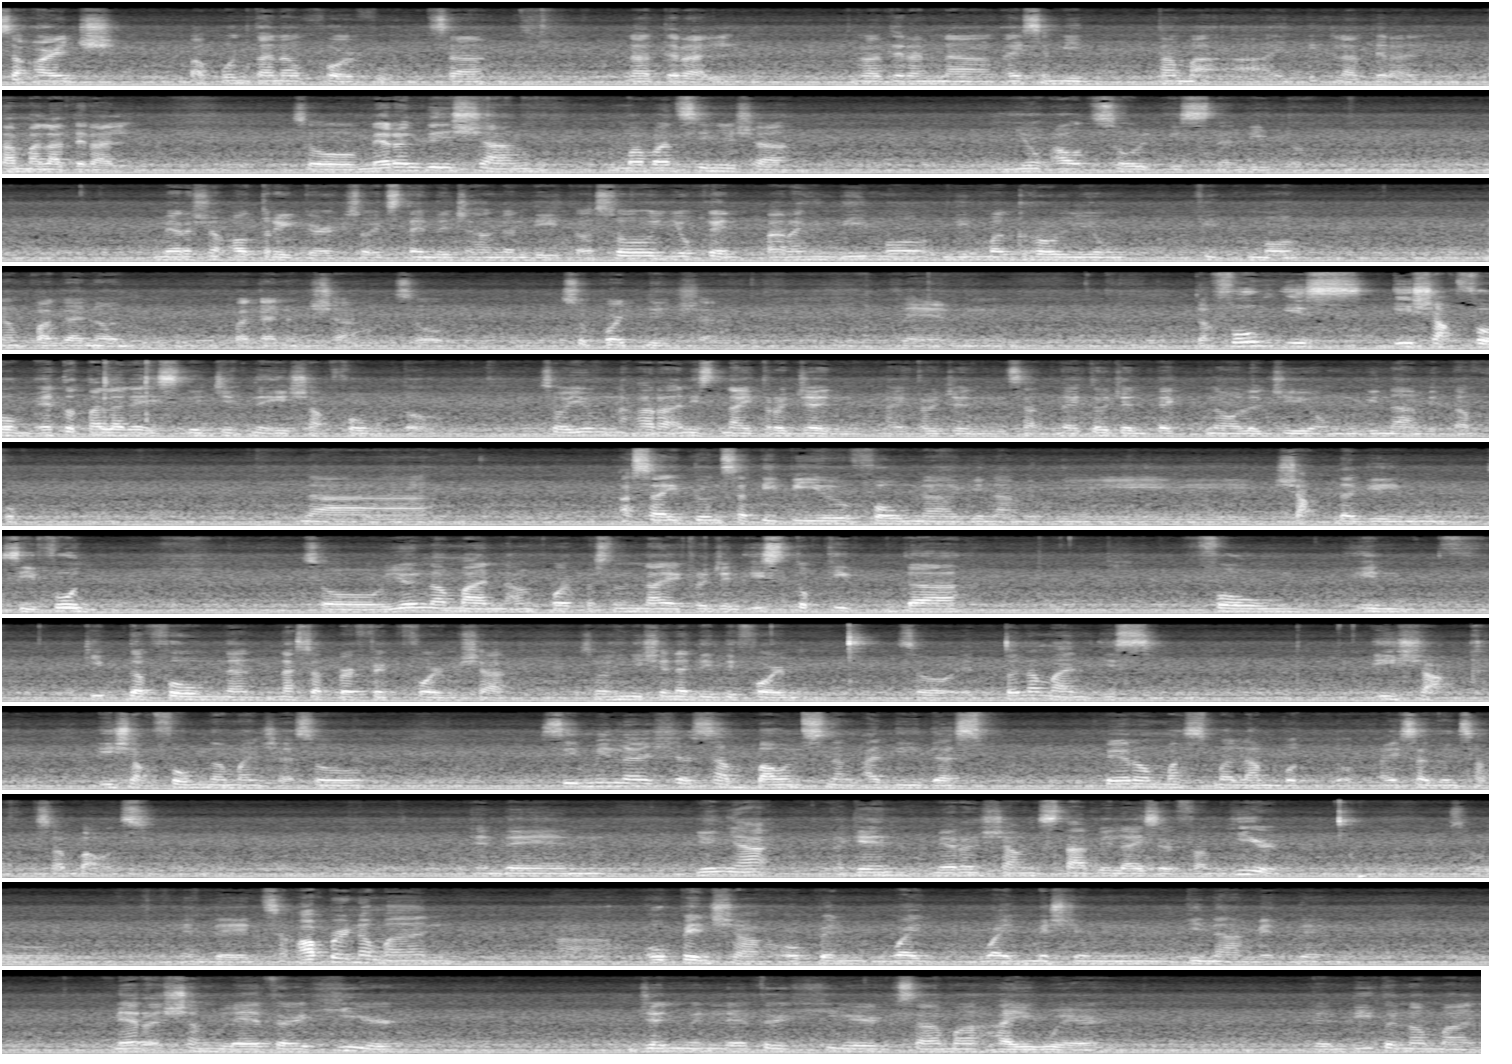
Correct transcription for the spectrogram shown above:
sa arch papunta ng forefoot sa lateral. Lateral na, ay sa mid, tama, I think lateral. Tama, lateral. So, meron din siyang, kung mapansin nyo siya, yung outsole is nandito meron siyang outrigger. So, extended siya hanggang dito. So, you can, para hindi mo, hindi mag-roll yung feet mo ng paganon. Paganon siya. So, support din siya. Then, the foam is A-Shock foam. Ito talaga is legit na A-Shock foam to. So, yung nakaraan is nitrogen. Nitrogen, nitrogen technology yung ginamit na foam. Na, aside dun sa TPU foam na ginamit ni Shock the Game Seafood So, yun naman, ang purpose ng nitrogen is to keep the foam in, keep the foam na nasa perfect form siya. So, hindi siya nadi-deform. So, ito naman is A-Shock. A-Shock foam naman siya. So, similar siya sa bounce ng Adidas pero mas malambot to kaysa dun sa, sa bounce. And then, yun nga, again, meron siyang stabilizer from here. then sa upper naman, uh, open siya, open wide wide mesh yung ginamit. Then meron siyang leather here, genuine leather here sa mga high wear. Then dito naman,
